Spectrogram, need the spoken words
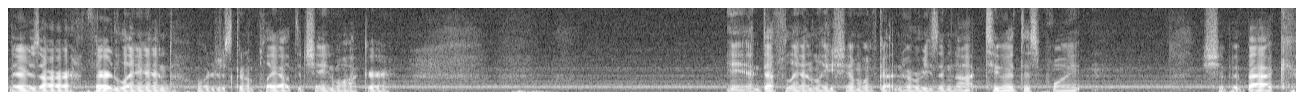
There's our third land. We're just going to play out the Chainwalker. And definitely unleash him. We've got no reason not to at this point. Ship it back.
